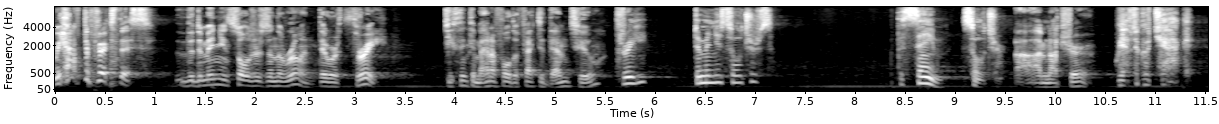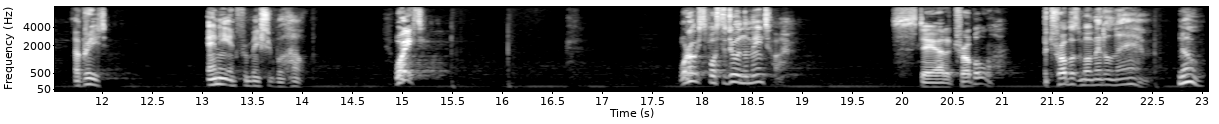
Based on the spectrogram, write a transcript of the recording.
We have to fix this. The Dominion soldiers in the ruin, there were three. Do you think the manifold affected them too? Three Dominion soldiers? The same soldier. I- I'm not sure. We have to go check. Agreed. Any information will help. Wait! What are we supposed to do in the meantime? Stay out of trouble? But Trouble's my middle name. No,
